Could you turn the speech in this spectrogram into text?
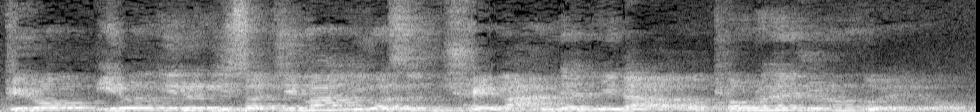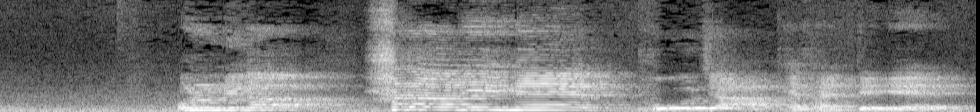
비록 이런 일은 있었지만 이것은 죄가 안 됩니다라고 변호해 주는 거예요. 오늘 우리가 하나님의 보좌 앞에 갈 때에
